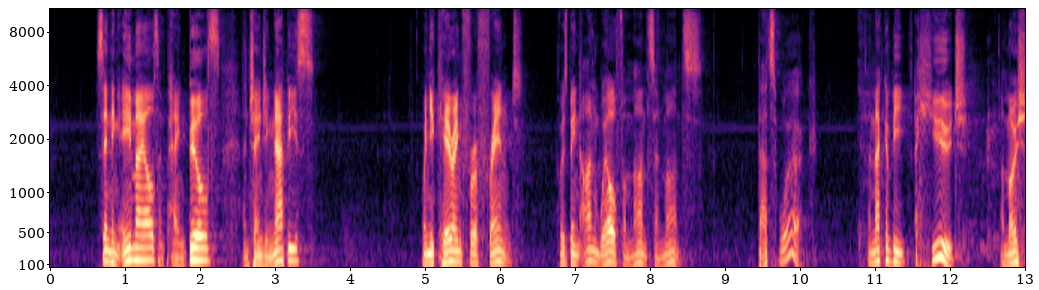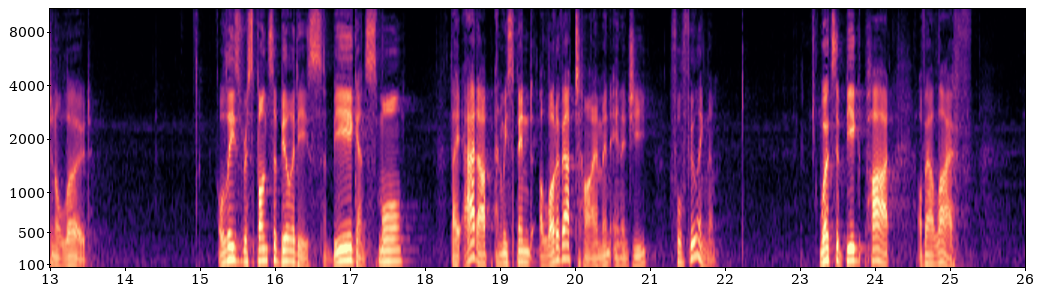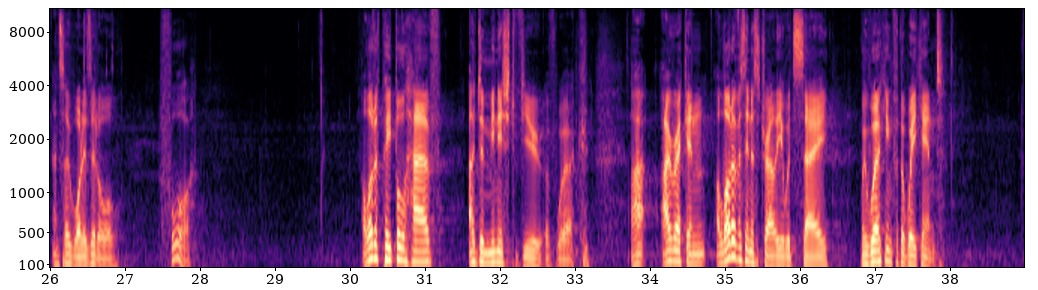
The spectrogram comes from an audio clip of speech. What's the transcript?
Sending emails and paying bills and changing nappies. When you're caring for a friend who has been unwell for months and months, that's work. And that can be a huge emotional load. All these responsibilities, big and small, they add up and we spend a lot of our time and energy fulfilling them. Work's a big part of our life. And so, what is it all for? A lot of people have a diminished view of work. Uh, I reckon a lot of us in Australia would say we're working for the weekend.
